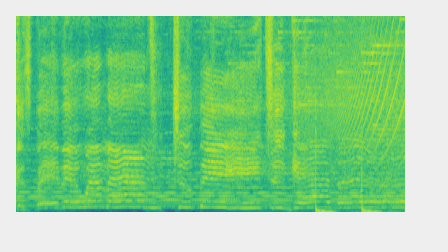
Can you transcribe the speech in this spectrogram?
Cause baby, we're meant to be together.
